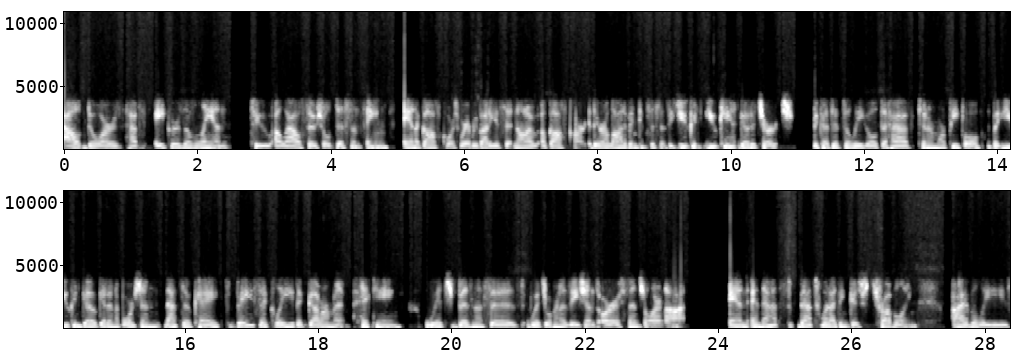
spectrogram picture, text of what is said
outdoors, has acres of land to allow social distancing, and a golf course where everybody is sitting on a, a golf cart? There are a lot of inconsistencies. You could you can't go to church because it's illegal to have 10 or more people. But you can go get an abortion, that's okay. It's basically the government picking which businesses, which organizations are essential or not and and that's that's what I think is troubling. I believe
